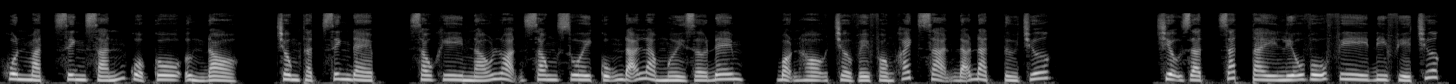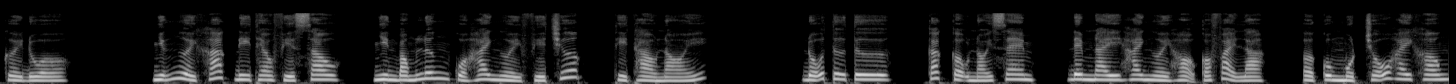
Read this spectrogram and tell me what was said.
Khuôn mặt xinh xắn của cô ửng đỏ, trông thật xinh đẹp, sau khi náo loạn xong xuôi cũng đã là 10 giờ đêm, bọn họ trở về phòng khách sạn đã đặt từ trước. Triệu giật dắt tay Liễu Vũ Phi đi phía trước cười đùa. Những người khác đi theo phía sau, nhìn bóng lưng của hai người phía trước, thì Thảo nói. Đỗ tư tư, các cậu nói xem, đêm nay hai người họ có phải là ở cùng một chỗ hay không?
